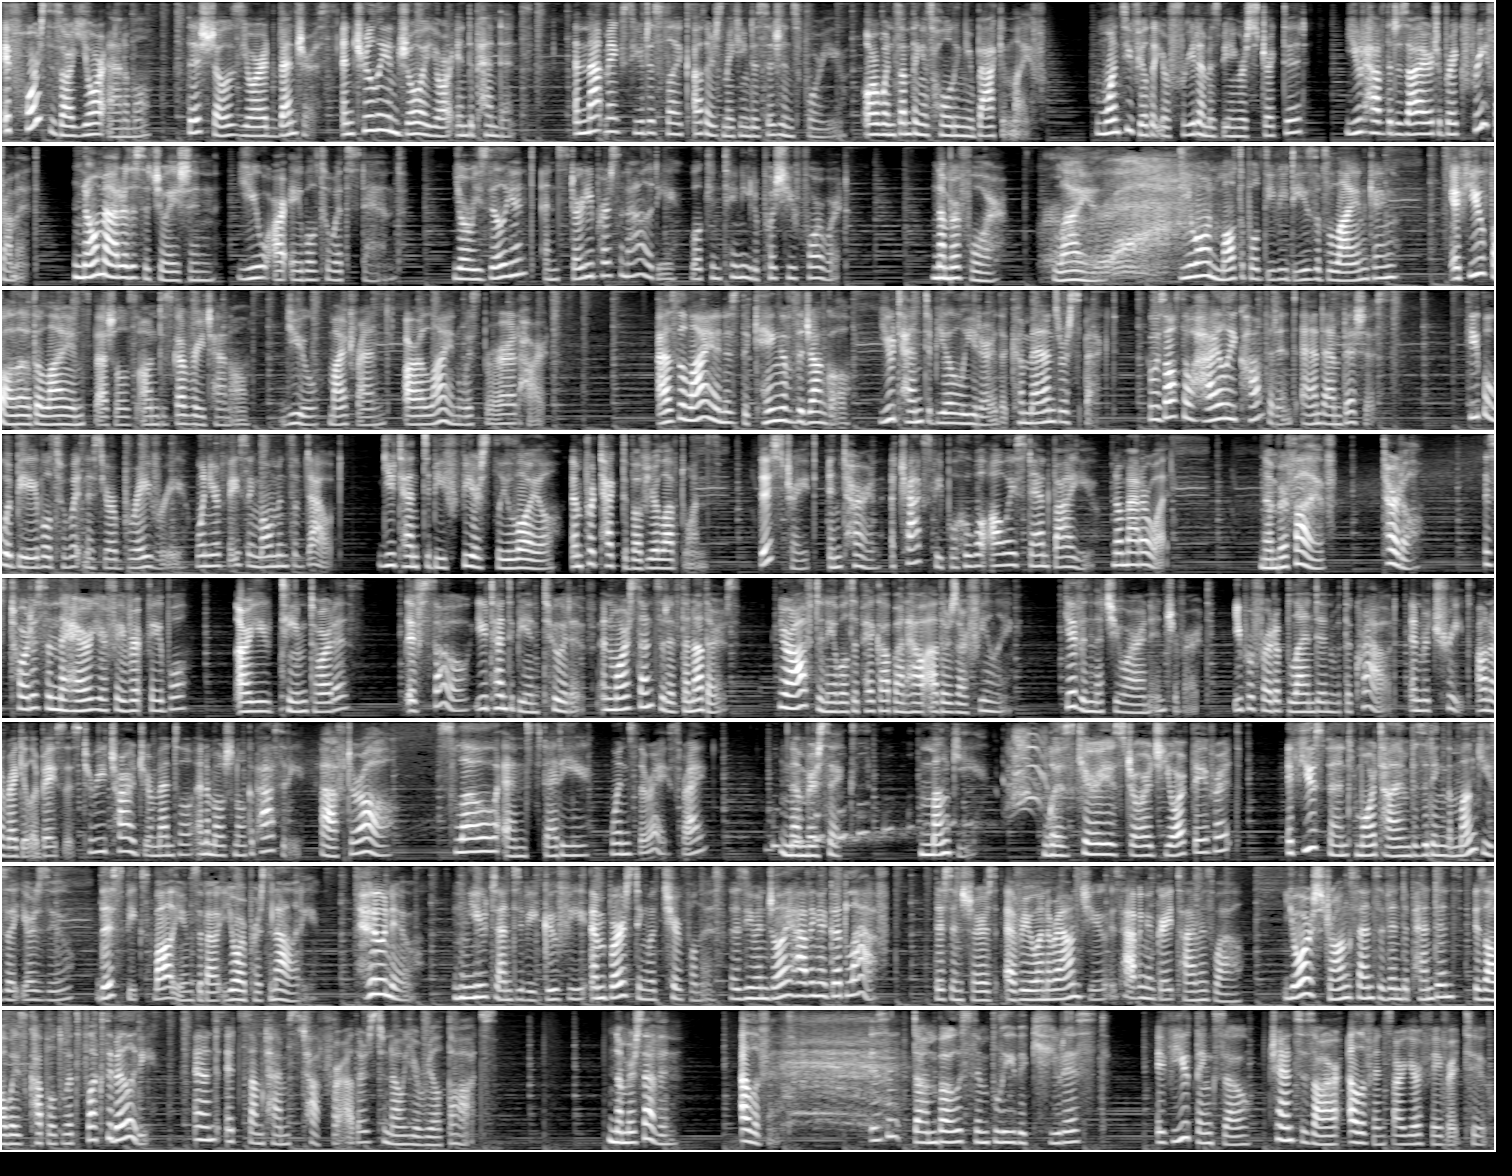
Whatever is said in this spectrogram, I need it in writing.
If horses are your animal, this shows you're adventurous and truly enjoy your independence. And that makes you dislike others making decisions for you or when something is holding you back in life. Once you feel that your freedom is being restricted, you'd have the desire to break free from it. No matter the situation, you are able to withstand. Your resilient and sturdy personality will continue to push you forward. Number four, lion. Do you own multiple DVDs of The Lion King? If you follow the lion specials on Discovery Channel, you, my friend, are a lion whisperer at heart. As the lion is the king of the jungle, you tend to be a leader that commands respect, who is also highly confident and ambitious. People would be able to witness your bravery when you're facing moments of doubt. You tend to be fiercely loyal and protective of your loved ones. This trait, in turn, attracts people who will always stand by you, no matter what. Number five, turtle. Is tortoise and the hare your favorite fable? Are you team tortoise? If so, you tend to be intuitive and more sensitive than others. You're often able to pick up on how others are feeling. Given that you are an introvert, you prefer to blend in with the crowd and retreat on a regular basis to recharge your mental and emotional capacity. After all, slow and steady wins the race, right? Number six, monkey. Was Curious George your favorite? If you spent more time visiting the monkeys at your zoo, this speaks volumes about your personality. Who knew? You tend to be goofy and bursting with cheerfulness as you enjoy having a good laugh. This ensures everyone around you is having a great time as well. Your strong sense of independence is always coupled with flexibility, and it's sometimes tough for others to know your real thoughts. Number seven, elephant. Isn't Dumbo simply the cutest? If you think so, chances are elephants are your favorite too.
